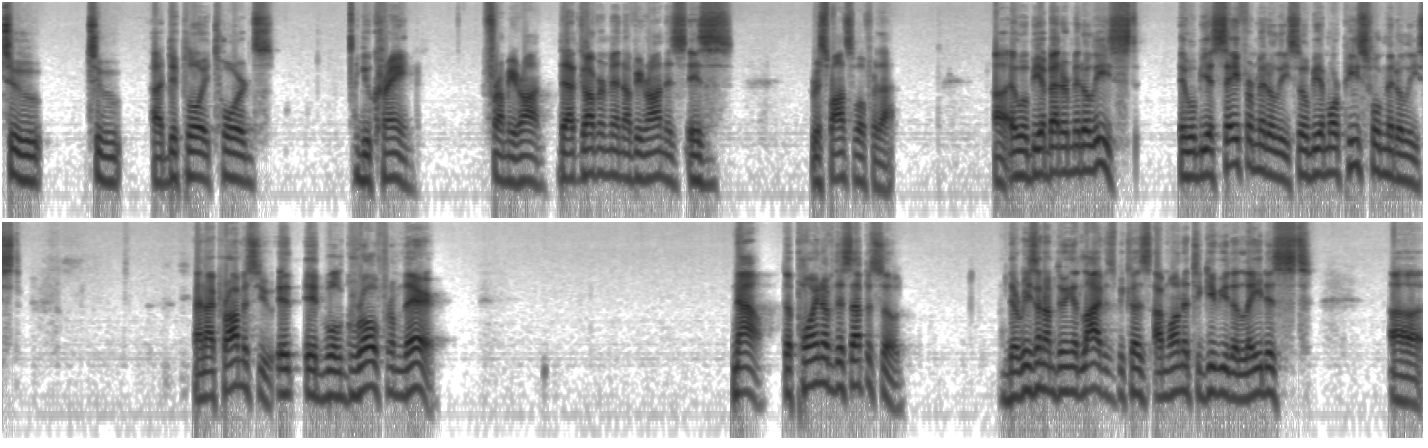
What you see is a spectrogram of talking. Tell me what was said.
to to uh, deploy towards Ukraine from Iran. That government of Iran is is responsible for that. Uh, it will be a better Middle East. It will be a safer Middle East. It will be a more peaceful Middle East. And I promise you, it, it will grow from there. Now, the point of this episode, the reason I'm doing it live is because I wanted to give you the latest, uh,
